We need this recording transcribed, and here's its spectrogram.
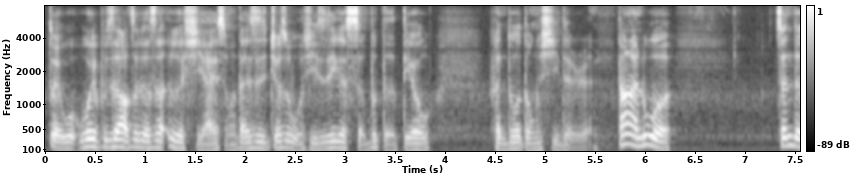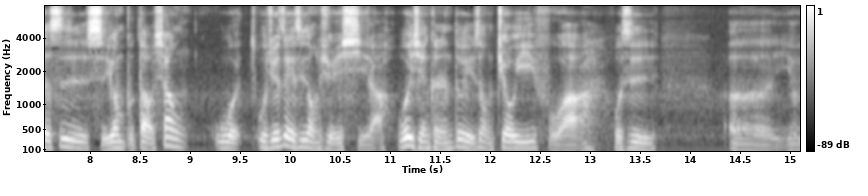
对我我也不知道这个是恶习还是什么，但是就是我其实是一个舍不得丢很多东西的人。当然，如果真的是使用不到，像。我我觉得这也是一种学习啦。我以前可能对于这种旧衣服啊，或是呃有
